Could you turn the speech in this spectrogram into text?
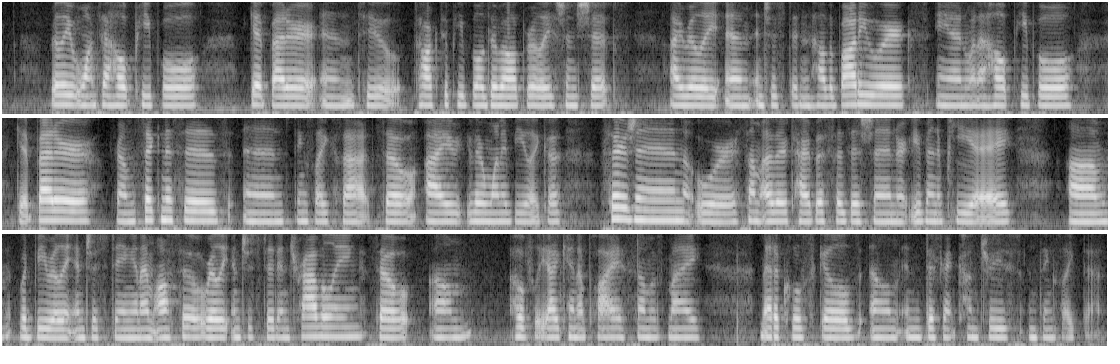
really want to help people get better and to talk to people, develop relationships. I really am interested in how the body works and want to help people get better, from sicknesses and things like that. So I either want to be like a surgeon or some other type of physician or even a PA um, would be really interesting. And I'm also really interested in traveling, so um, hopefully I can apply some of my medical skills um, in different countries and things like that.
